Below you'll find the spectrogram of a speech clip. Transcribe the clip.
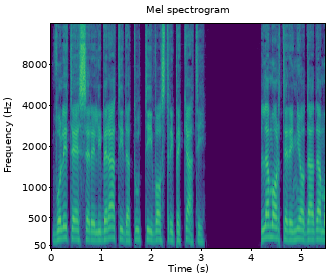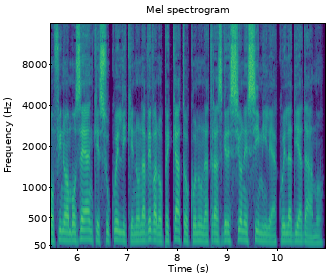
Volete essere liberati da tutti i vostri peccati? La morte regnò da Adamo fino a Mosè anche su quelli che non avevano peccato con una trasgressione simile a quella di Adamo,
